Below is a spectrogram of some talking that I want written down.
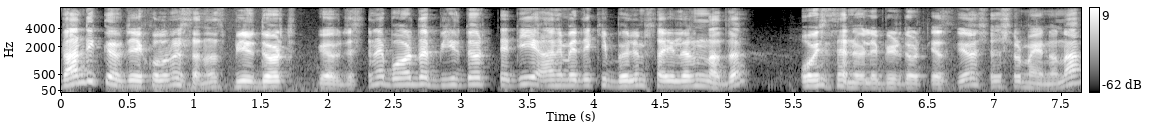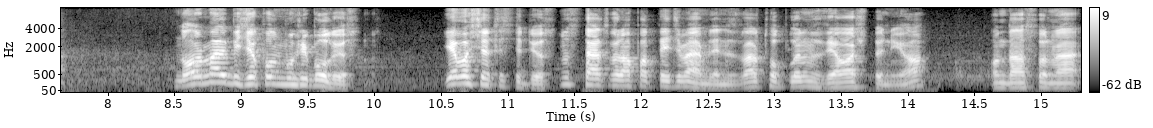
dandik gövdeyi kullanırsanız 1.4 gövdesine. Bu arada 1.4 dediği animedeki bölüm sayılarının adı. O yüzden öyle 1.4 yazıyor. Şaşırmayın ona. Normal bir Japon muhribi oluyorsunuz. Yavaş ateş ediyorsunuz. Sert vuran patlayıcı mermileriniz var. Toplarınız yavaş dönüyor. Ondan sonra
